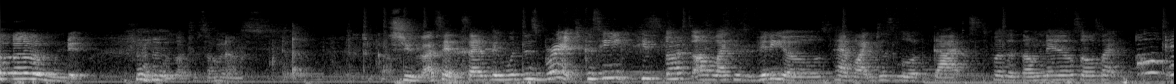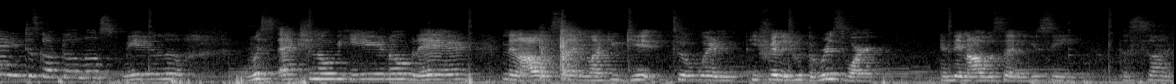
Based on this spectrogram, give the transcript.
Gonna do something else. Shoot, I said the same thing with this branch, cause he he starts off like his videos have like just little dots for the thumbnail, so it's like, oh, okay, just gonna do a little smear, a little wrist action over here and over there, and then all of a sudden, like you get to when he finished with the wrist work, and then all of a sudden you see the sun,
